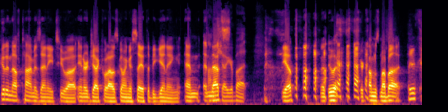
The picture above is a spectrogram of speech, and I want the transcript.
good enough time as any to uh, interject what I was going to say at the beginning, and and Time that's to show your butt. yep. I'm gonna do it. Here comes my butt. Here-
